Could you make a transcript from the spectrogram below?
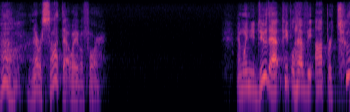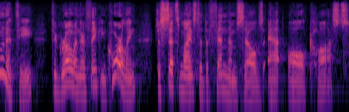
wow, I never saw it that way before. And when you do that, people have the opportunity to grow in their thinking. Quarreling just sets minds to defend themselves at all costs.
